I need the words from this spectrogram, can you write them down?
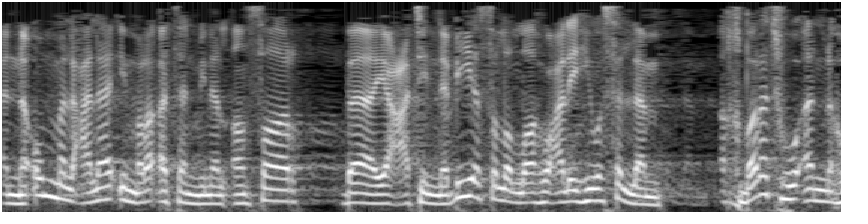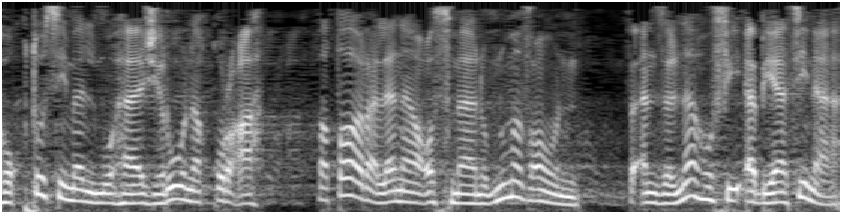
أن أم العلاء امرأة من الأنصار بايعت النبي صلى الله عليه وسلم أخبرته أنه اقتسم المهاجرون قرعة فطار لنا عثمان بن مضعون فأنزلناه في أبياتنا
